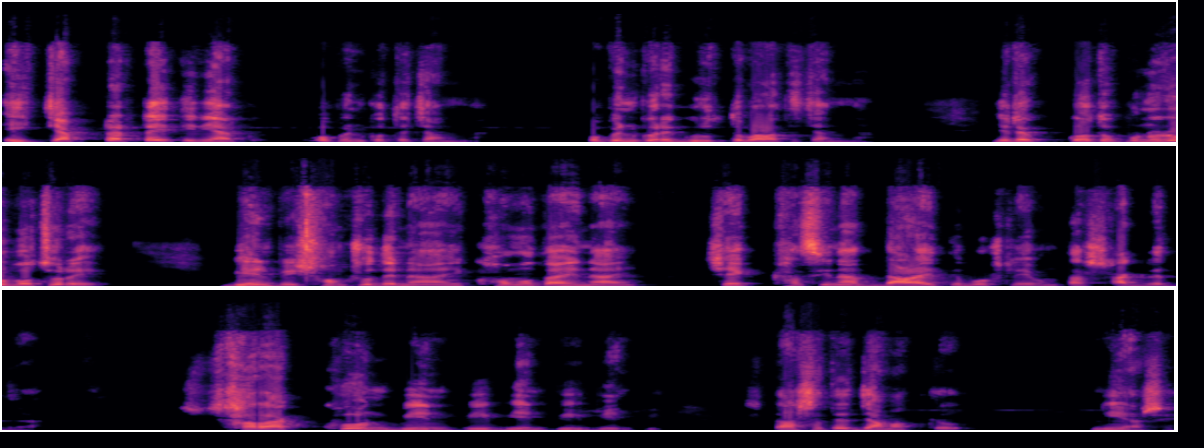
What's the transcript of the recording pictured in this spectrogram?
এই চ্যাপ্টারটাই তিনি আর ওপেন করতে চান না, ওপেন করে গুরুত্ব বাড়াতে চান না। যেটা গত পনেরো বছরে বিএনপি সংসদে নাই, ক্ষমতায় নাই, শেখ হাসিনা দাঁড়াইতে বসলে এবং তার সাগরেদরা সারাক্ষণ বিএনপি বিএনপি বিএনপি তার সাথে জামাতকেও নিয়ে আসে।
